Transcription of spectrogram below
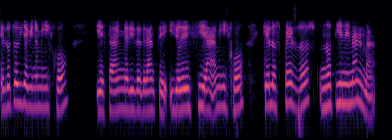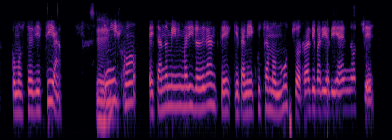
el otro día vino mi hijo y estaba mi marido delante y yo le decía a mi hijo que los perros no tienen alma, como usted decía. Sí. Y mi hijo, estando mi marido delante, que también escuchamos mucho Radio María día y noche,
